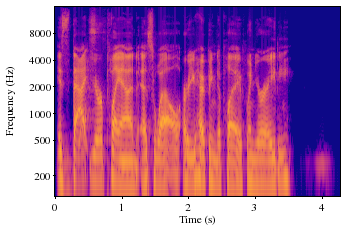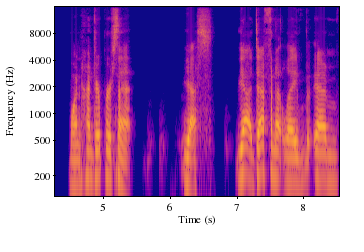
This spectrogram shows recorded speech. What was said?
Is that Yes. your plan as well? Are you hoping to play when you're 80? 100%. Yes. Yeah, definitely. Um,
